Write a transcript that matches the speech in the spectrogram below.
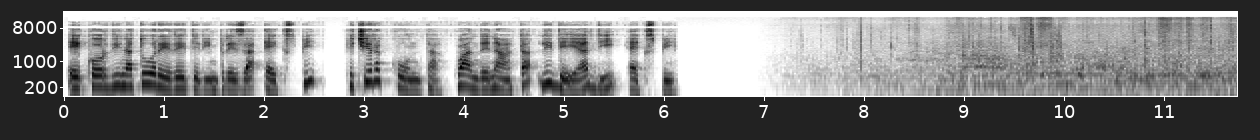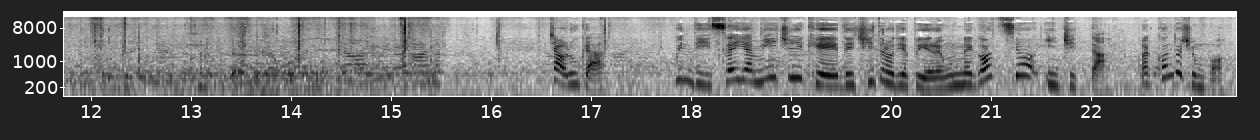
e coordinatore rete d'impresa Expi, che ci racconta quando è nata l'idea di Expi. Ciao Luca, quindi sei amici che decidono di aprire un negozio in città. Raccontaci un po'.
